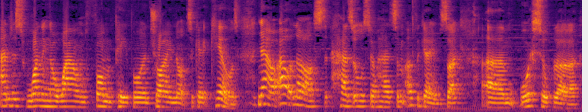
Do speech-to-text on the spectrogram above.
and just running around from people and trying not to get killed. Now, Outlast has also had some other games like um, Whistleblower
